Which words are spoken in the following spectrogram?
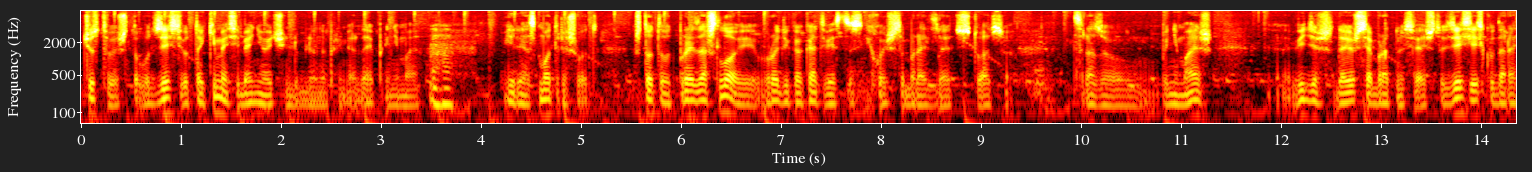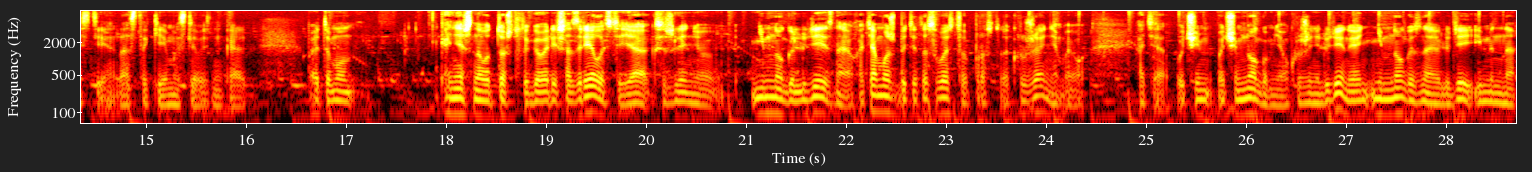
чувствуешь, что вот здесь вот таким я себя не очень люблю, например, да, и принимаю. Или смотришь, вот что-то вот произошло, и вроде как ответственность не хочешь собрать за эту ситуацию. Сразу понимаешь, видишь, даешь себе обратную связь, что здесь есть куда расти, раз такие мысли возникают. Поэтому, конечно, вот то, что ты говоришь о зрелости, я, к сожалению, немного людей знаю. Хотя, может быть, это свойство просто окружения моего. Хотя очень, очень много у меня в окружении людей, но я немного знаю людей именно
